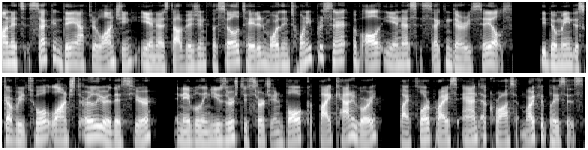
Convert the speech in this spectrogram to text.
On its second day after launching, ens.vision facilitated more than 20% of all ENS secondary sales. The domain discovery tool launched earlier this year, enabling users to search in bulk by category by floor price and across marketplaces.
